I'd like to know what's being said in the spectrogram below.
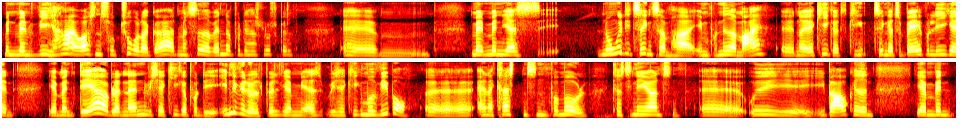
Men, men vi har jo også en struktur, der gør, at man sidder og venter på det her slutspil. Øh, men, men jeg, nogle af de ting, som har imponeret mig, øh, når jeg kigger, tænker tilbage på ligaen, jamen det er jo blandt andet, hvis jeg kigger på de individuelle spil, jamen jeg, hvis jeg kigger mod Viborg, øh, Anna Christensen på mål, Christine Jørgensen øh, ude i, i bagkæden, jamen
